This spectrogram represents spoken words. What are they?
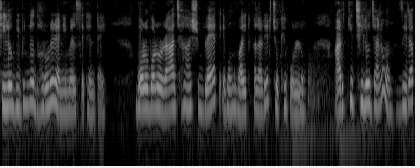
ছিল বিভিন্ন ধরনের অ্যানিম্যালস এখানটায়। বড় বড় রাজহাঁস ব্ল্যাক এবং হোয়াইট কালারের চোখে পড়ল। আর কি ছিল জানো? জিরাফ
